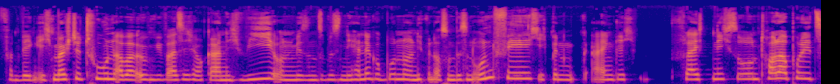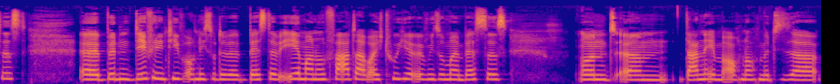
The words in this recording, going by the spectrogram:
von wegen, ich möchte tun, aber irgendwie weiß ich auch gar nicht wie und mir sind so ein bisschen die Hände gebunden und ich bin auch so ein bisschen unfähig. Ich bin eigentlich vielleicht nicht so ein toller Polizist, äh, bin definitiv auch nicht so der beste Ehemann und Vater, aber ich tue hier irgendwie so mein Bestes. Und ähm, dann eben auch noch mit dieser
